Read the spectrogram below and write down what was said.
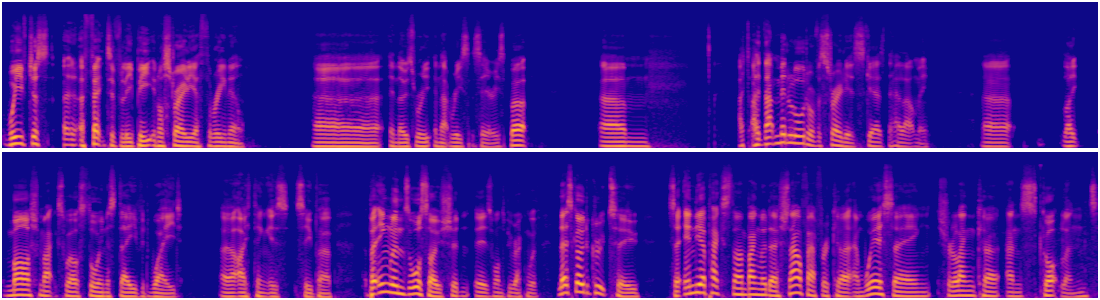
we've just uh, effectively beaten Australia three 0 uh, in those re- in that recent series. But um, I, I, that middle order of Australia scares the hell out of me. Uh, like Marsh, Maxwell, Stoinis, David, Wade, uh, I think is superb. But England's also should is one to be reckoned with. Let's go to Group Two. So India, Pakistan, Bangladesh, South Africa, and we're saying Sri Lanka and Scotland.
